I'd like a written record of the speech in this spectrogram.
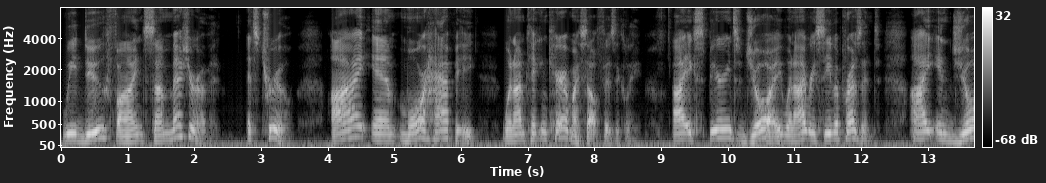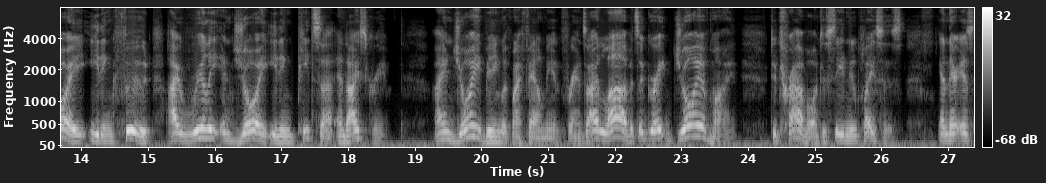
we do find some measure of it. It's true. I am more happy when I'm taking care of myself physically. I experience joy when I receive a present. I enjoy eating food. I really enjoy eating pizza and ice cream. I enjoy being with my family and friends. I love, it's a great joy of mine to travel and to see new places. And there is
